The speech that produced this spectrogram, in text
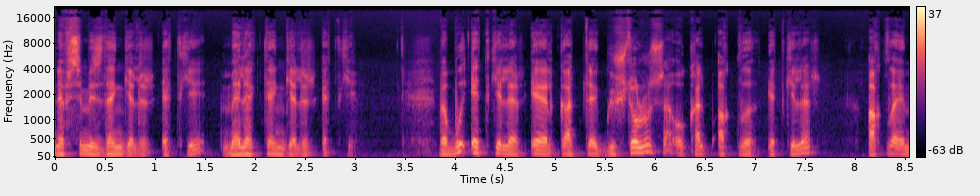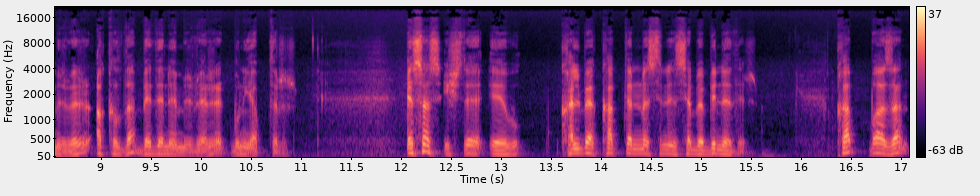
Nefsimizden gelir etki, melekten gelir etki. Ve bu etkiler eğer kalpte güçlü olursa o kalp aklı etkiler, akla emir verir, akıl da beden emir vererek bunu yaptırır. Esas işte e, kalbe kalp denmesinin sebebi nedir? Kalp bazen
